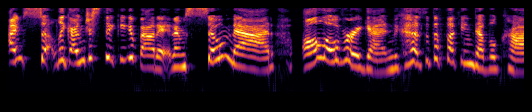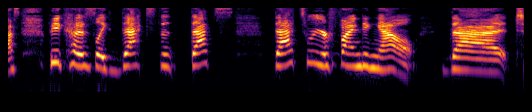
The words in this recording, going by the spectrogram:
I'm so like I'm just thinking about it and I'm so mad all over again because of the fucking double cross because like that's the that's that's where you're finding out that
